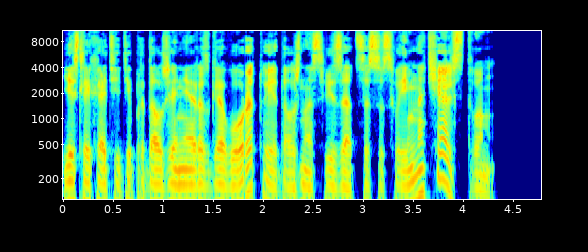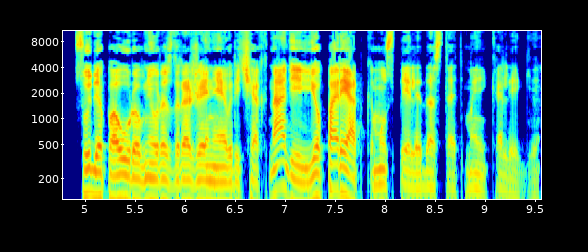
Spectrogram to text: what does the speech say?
Если хотите продолжения разговора, то я должна связаться со своим начальством». Судя по уровню раздражения в речах Нади, ее порядком успели достать мои коллеги.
